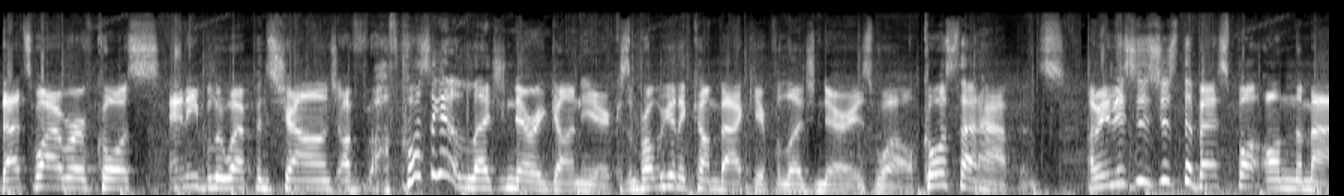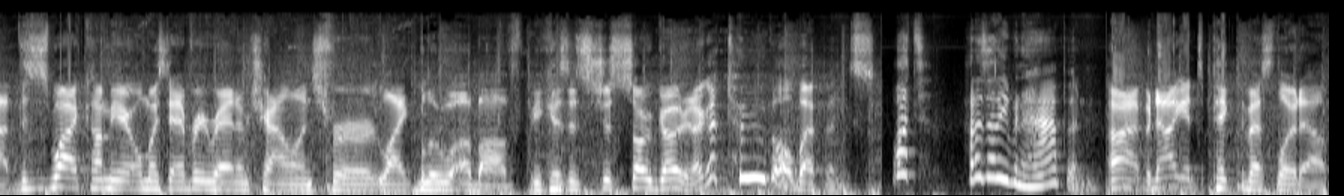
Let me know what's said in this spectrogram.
that's why we're, of course, any blue weapons challenge. Of, of course, I get a legendary gun here because I'm probably going to come back here for legendary as well. Of course, that happens. I mean, this is just the best spot on the map. This is why I come here almost every random challenge for like blue above because it's just so goaded. I got two gold weapons. What? How does that even happen? All right, but now I get to pick the best loadout.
